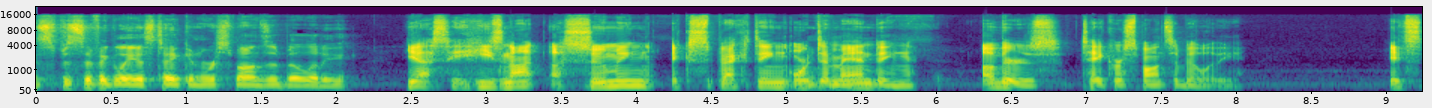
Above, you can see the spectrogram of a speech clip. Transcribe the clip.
specifically has taken responsibility. yes, he's not assuming, expecting, or demanding others take responsibility. It's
